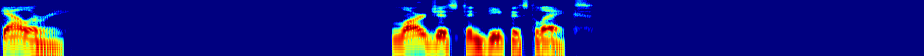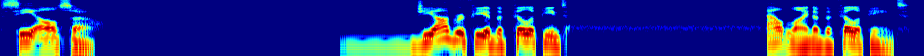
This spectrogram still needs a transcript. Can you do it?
Gallery Largest and deepest lakes. See also. Geography of the Philippines. Outline of the Philippines.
